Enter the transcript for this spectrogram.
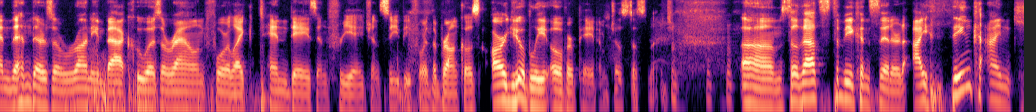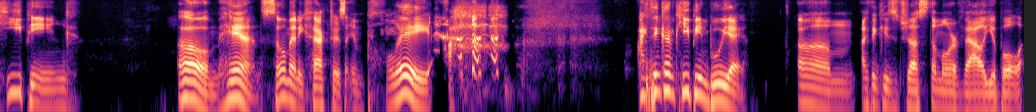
And then there's a running back who was around for like 10 days in free agency before the Broncos arguably overpaid him just a smidge. um, so that's to be considered. I think I'm keeping. Oh man, so many factors in play. I think I'm keeping Bouye. Um, I think he's just the more valuable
